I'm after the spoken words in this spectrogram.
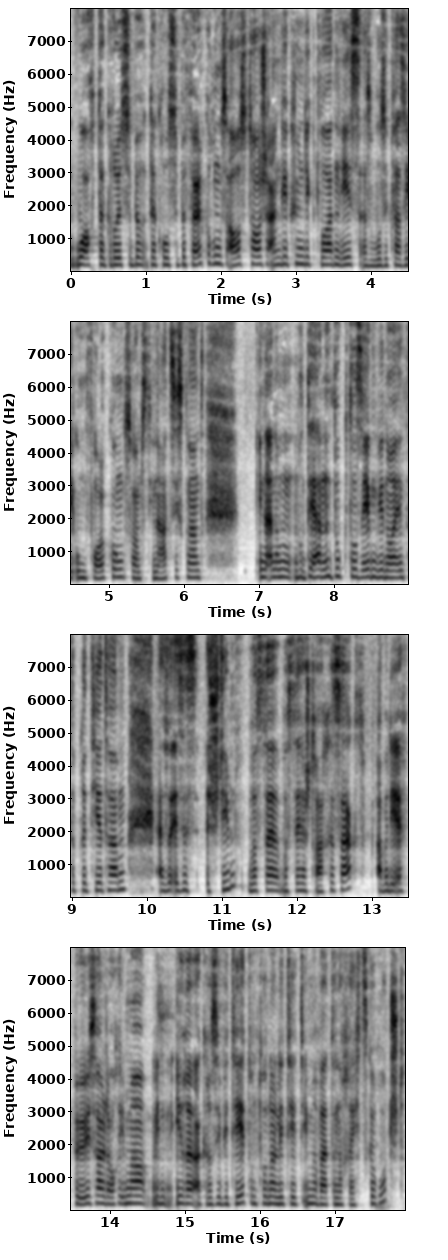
Wo auch der, größte, der große Bevölkerungsaustausch angekündigt worden ist, also wo sie quasi Umvolkung, so haben es die Nazis genannt, in einem modernen Duktus irgendwie neu interpretiert haben. Also es, ist, es stimmt, was der, was der Herr Strache sagt, aber die FPÖ ist halt auch immer in ihrer Aggressivität und Tonalität immer weiter nach rechts gerutscht.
